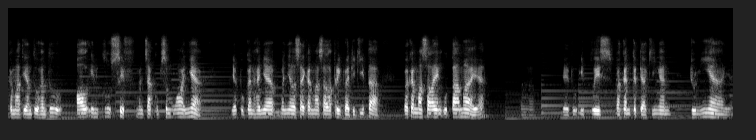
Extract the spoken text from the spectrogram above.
kematian Tuhan tuh all inclusive, mencakup semuanya. Ya, bukan hanya menyelesaikan masalah pribadi kita, bahkan masalah yang utama ya, eh, yaitu iblis, bahkan kedagingan dunia ya.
